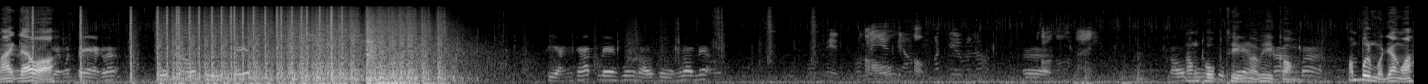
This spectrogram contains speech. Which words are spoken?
มาอีกแล้วเหรอ เสียงมันแตกแล้วบนเขาสูงเต็มเสียงชัดเลยบนเขาสูงรอบเนี้ยผมเห็นผมได้ยินเสียงผมก็เจอมันแล้วเออเขาตรงไหนเขาต้องทุบสูสุดทิ้งเหรอลยพี่ข้ากล่องบ้านป้อมปืนหมดยังวะ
